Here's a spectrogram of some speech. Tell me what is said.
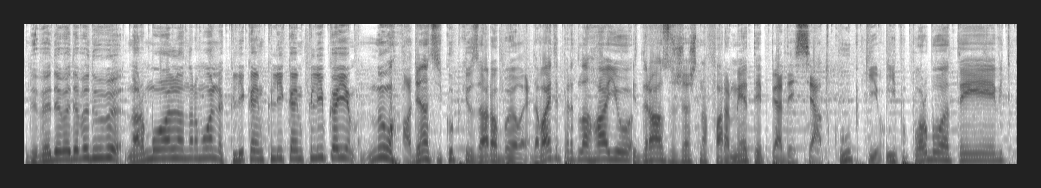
диви, диви, диви, диви. Нормально, нормально. Клікаємо, клікаємо, клікаємо. Ну, 11 кубків заробили. Давайте предлагаю відразу же ж нафармити 50 кубків і попробувати відкрити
